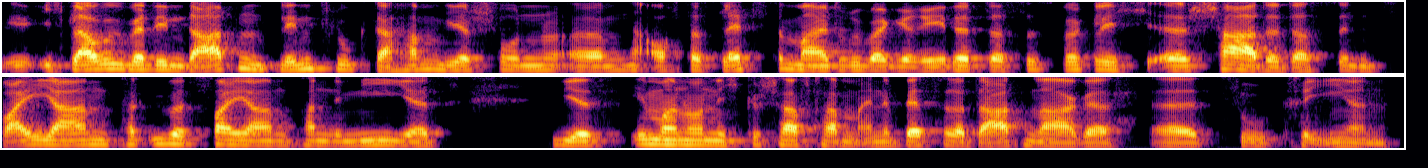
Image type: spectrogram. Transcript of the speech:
ich glaube, über den Datenblindflug, da haben wir schon ähm, auch das letzte Mal drüber geredet. Das ist wirklich äh, schade, dass in zwei Jahren, über zwei Jahren Pandemie jetzt, wir es immer noch nicht geschafft haben, eine bessere Datenlage äh, zu kreieren.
